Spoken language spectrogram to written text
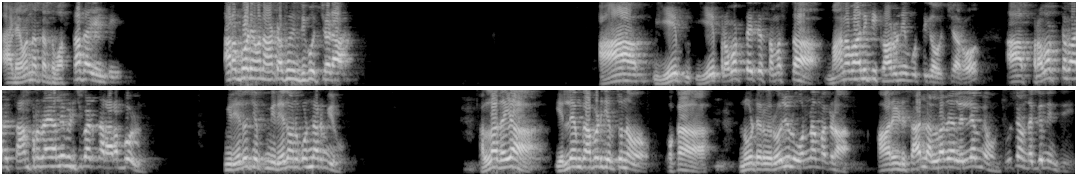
ఆడేమన్నా పెద్ద వస్తాదా ఏంటి? అరబ్బోడు ఏమన్నా ఆకాశం దిగి వచ్చాడా ఆ ఏ ఏ ప్రవక్త అయితే సమస్త మానవాళికి కారుణ్యమూర్తిగా వచ్చారో ఆ ప్రవక్త వారి సాంప్రదాయాన్ని విడిచిపెడుతున్నారు అరబ్బోళ్ళు. మీరేదో చెప్ మీరేదో అనుకుంటున్నారు మీరు. అల్లాదయ్యా వెళ్ళాం కాబట్టి చెప్తున్నాం ఒక నూట ఇరవై రోజులు ఉన్నాం అక్కడ. ఆరేడు సార్లు అల్లాదయ్యాలు వెళ్ళాం మేము చూసాం దగ్గర నుంచి.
